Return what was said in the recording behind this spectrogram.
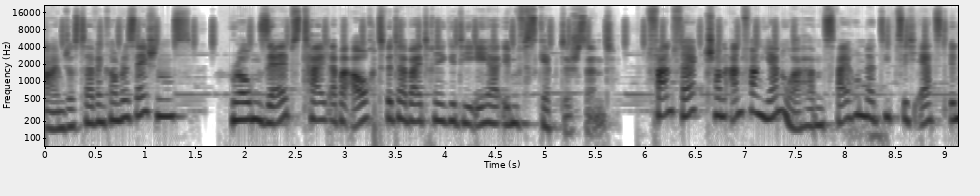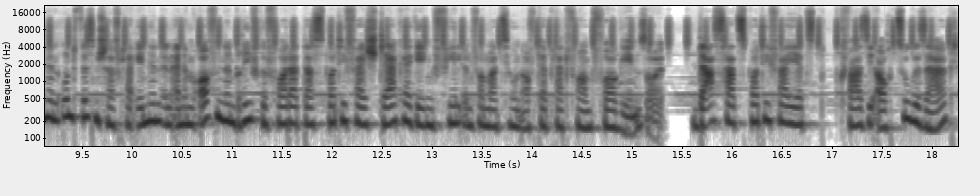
I'm just having conversations. Rogan selbst teilt aber auch Twitter-Beiträge, die eher impfskeptisch sind. Fun Fact: Schon Anfang Januar haben 270 Ärztinnen und Wissenschaftlerinnen in einem offenen Brief gefordert, dass Spotify stärker gegen Fehlinformationen auf der Plattform vorgehen soll. Das hat Spotify jetzt quasi auch zugesagt.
